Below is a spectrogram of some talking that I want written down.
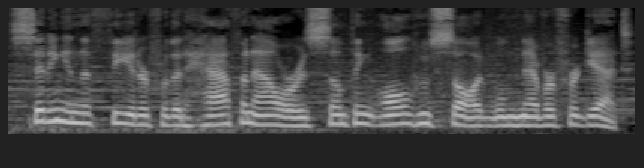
sitting in the theater for that half an hour is something all who saw it will never forget.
